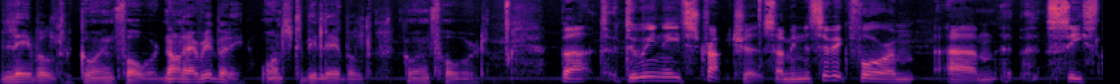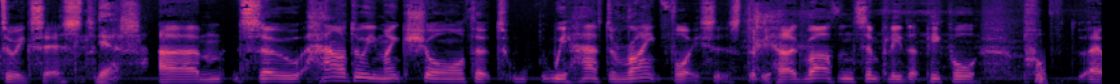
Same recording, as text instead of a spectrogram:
labelled going forward. Not everybody wants to be labelled going forward. But do we need structures? I mean, the Civic Forum um, ceased to exist. Yes. Um, so how do we make sure that we have the right voices that we heard, rather than simply that people put uh,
